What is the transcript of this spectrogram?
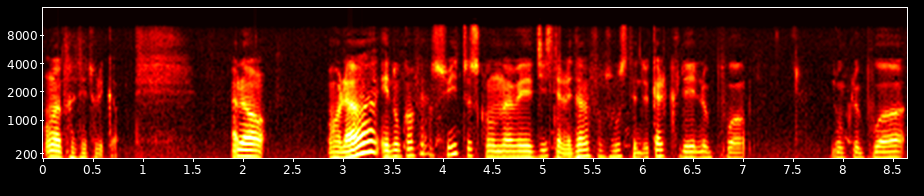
on a traité tous les cas. Alors, voilà. Et donc, en fait, ensuite, ce qu'on avait dit, c'était la dernière fonction, c'était de calculer le poids. Donc, le poids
